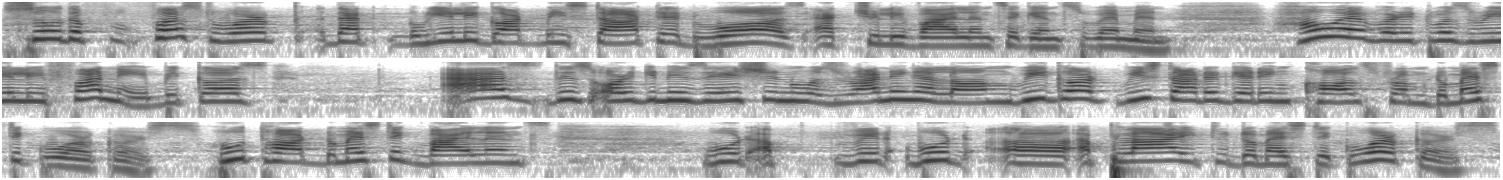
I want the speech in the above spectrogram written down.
So the first work that really got me started was actually violence against women. However, it was really funny because as this organization was running along, we got we started getting calls from domestic workers who thought domestic violence would, would, uh, apply to domestic workers.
